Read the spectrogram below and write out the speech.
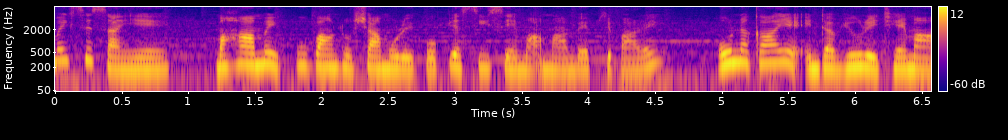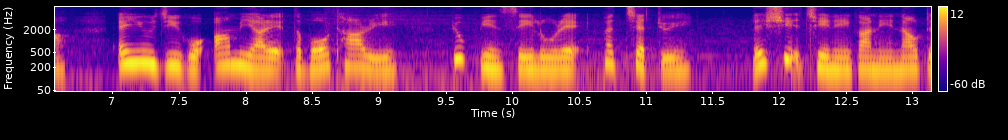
မိတ်စစ်ဆိုင်ရဲ့မဟာမိတ်ပူးပေါင်းလှုပ်ရှားမှုတွေကိုပျက်စီးစေမှာအမှန်ပဲဖြစ်ပါတယ်။ဘိုးနကားရဲ့အင်တာဗျူးတွေထဲမှာ UNG ကိုအားမရတဲ့သဘောထားတွေပြုပြင်စေလိုတဲ့ဖတ်ချက်တွေလက်ရှိအခြေအနေကနေနောက်တ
